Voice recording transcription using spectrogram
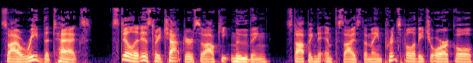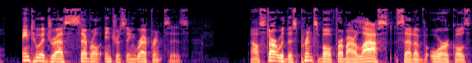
so I'll read the text Still, it is three chapters, so I'll keep moving, stopping to emphasize the main principle of each oracle and to address several interesting references. I'll start with this principle from our last set of oracles.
